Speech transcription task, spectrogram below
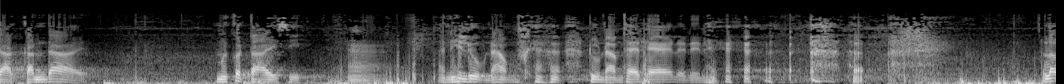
จากกันได้ มันก็ตายสิ อ่า อันนี้รูปนามรูปนามแท้ๆเลยเนี่ยเรา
